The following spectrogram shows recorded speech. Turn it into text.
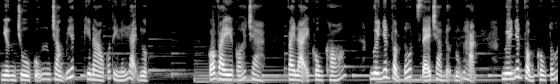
Nhưng Chu cũng chẳng biết khi nào có thể lấy lại được. Có vay có trả, vay lại không khó. Người nhân phẩm tốt sẽ trả nợ đúng hạn. Người nhân phẩm không tốt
